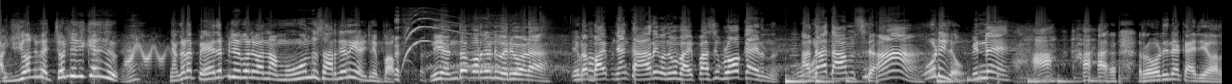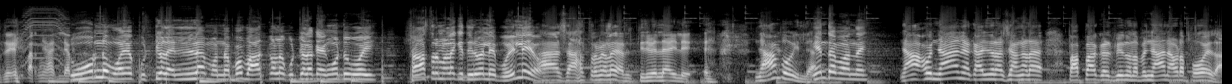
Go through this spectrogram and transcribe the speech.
അയ്യോ അത് വെച്ചോണ്ടിരിക്കരുത്. ഞങ്ങളുടെ പേരപ്പിനെ പോലെ വന്ന മൂന്ന് സർജറി കഴിഞ്ഞപ്പോ. നീ എന്താ പറഞ്ഞോണ്ട് വരുവാടാ? ഞാൻ കാറി വന്നപ്പോ ബൈപ്പാസ് ബ്ലോക്ക് ആയിരുന്നു. അതാ താമസിച്ചത് ആ. ഓടിലോ? പിന്നെ? റോഡിനെ കാര്യം പറഞ്ഞു. പറഞ്ഞല്ല ടൂറിന് പോയ കുട്ടികളെല്ലാം വന്നപ്പോ ബാക്കിയുള്ള കുട്ടികളൊക്കെ എങ്ങോട്ട് പോയി? ശാസ്ത്രമേളയ്ക്ക് തിരുവല്ലേ പോയി ഇല്ലയോ ആ ശാസ്ത്രമേളയാണ് തിരുവല്ലയിൽ. ഞാൻ പോയില്ല. എന്താ വന്നേ? ഞാൻ ഞാൻ കഴിഞ്ഞ പ്രാവശ്യം ഞങ്ങളെ പപ്പ ഗൾഫിൽ നിന്ന് വന്നപ്പോ ഞാൻ അവിടെ പോയതാ.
